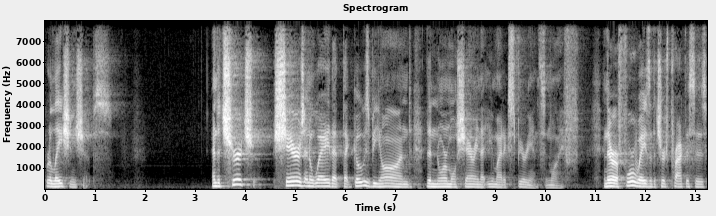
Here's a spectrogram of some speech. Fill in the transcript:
relationships. And the church shares in a way that, that goes beyond the normal sharing that you might experience in life. And there are four ways that the church practices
